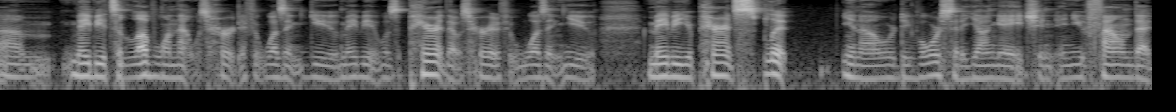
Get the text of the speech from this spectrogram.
Um, maybe it's a loved one that was hurt if it wasn't you. Maybe it was a parent that was hurt if it wasn't you. Maybe your parents split you know, or divorced at a young age and, and you found that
